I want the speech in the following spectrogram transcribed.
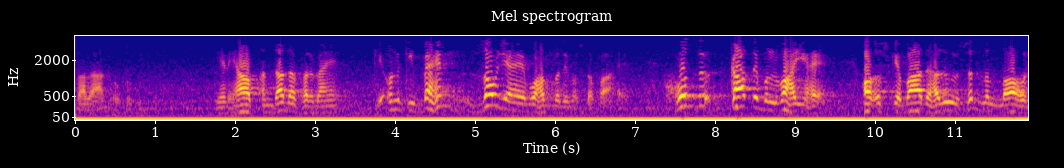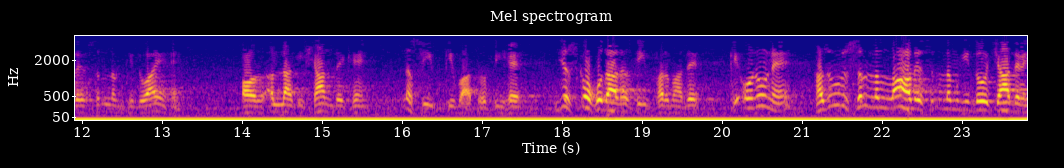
تعالیٰ عنہ کو دی۔ یعنی آپ اندازہ فرمائیں کہ ان کی بہن زوجہ محمد مصطفیٰ ہے، خود کاتب الوحی ہے اور اس کے بعد حضور صلی اللہ علیہ وسلم کی دعائیں ہیں اور اللہ کی شان دیکھیں، نصیب کی بات ہوتی ہے۔ جس کو خدا نصیب فرما دے کہ انہوں نے حضور صلی اللہ علیہ وسلم کی دو چادریں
